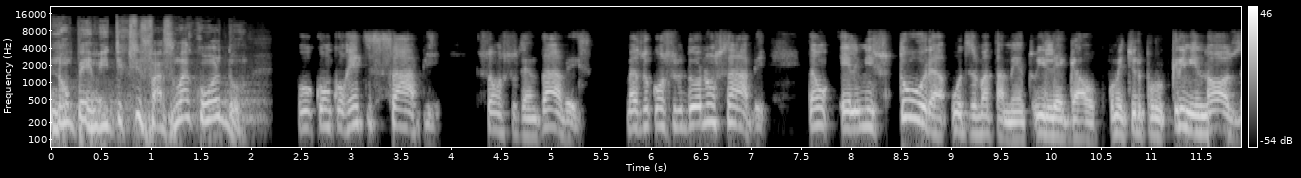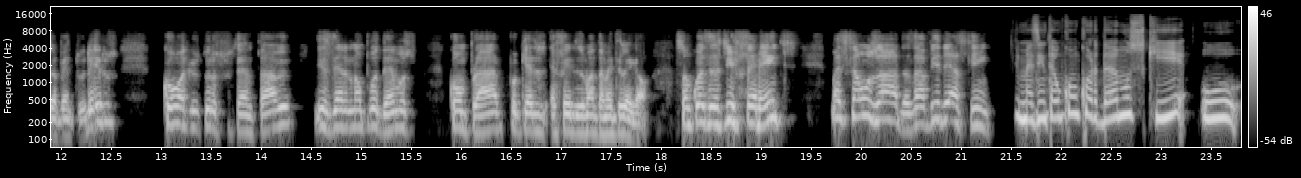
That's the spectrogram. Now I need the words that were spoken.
não permite que se faça um acordo. O concorrente sabe que somos sustentáveis mas o consumidor não sabe. Então, ele mistura o desmatamento ilegal cometido por criminosos aventureiros com a agricultura sustentável, dizendo que não podemos comprar porque é feito desmatamento ilegal. São coisas diferentes, mas são usadas. A vida é assim. Mas então concordamos que o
